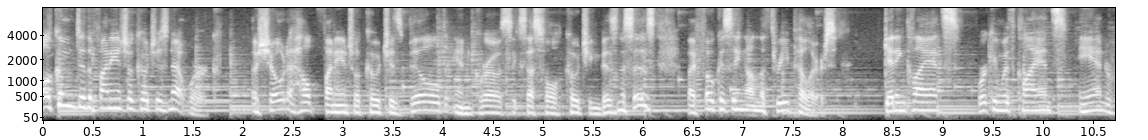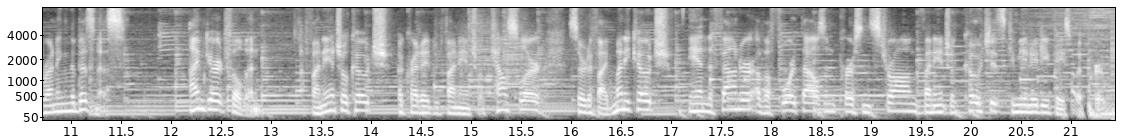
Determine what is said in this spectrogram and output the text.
Welcome to the Financial Coaches Network, a show to help financial coaches build and grow successful coaching businesses by focusing on the three pillars getting clients, working with clients, and running the business. I'm Garrett Philbin, a financial coach, accredited financial counselor, certified money coach, and the founder of a 4,000 person strong financial coaches community Facebook group.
